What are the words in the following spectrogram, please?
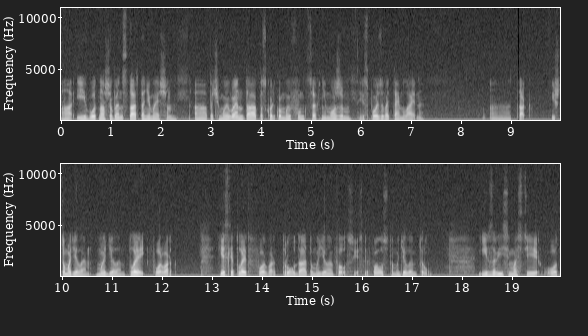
А, и вот наш event start animation. А, почему event? Да, поскольку мы в функциях не можем использовать таймлайны. А, так, и что мы делаем? Мы делаем play forward. Если play forward true, да, то мы делаем false. Если false, то мы делаем true. И в зависимости от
